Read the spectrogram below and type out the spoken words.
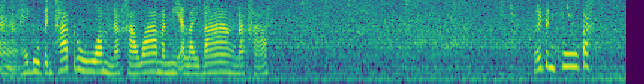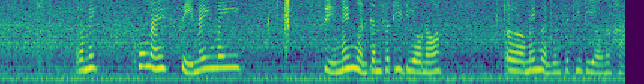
อ่า ให้ดูเป็นภาพรวมนะคะว่ามันมีอะไรบ้างนะคะเฮ้ยเป็นคู่ปะเออไม่คู่ไหมสีไม่ไม่ สีไม่เหมือนกันสัทีเดียวเนาะเออ ไม่เหมือนกันสัทีเดียวนะคะ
